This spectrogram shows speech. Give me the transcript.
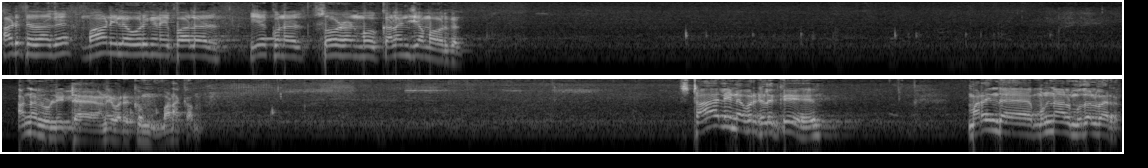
அடுத்ததாக மாநில ஒருங்கிணைப்பாளர் இயக்குனர் சோழன் மு. களஞ்சியம் அவர்கள். அண்ணல் உள்ளிட்ட அனைவருக்கும் வணக்கம். ஸ்டாலின் அவர்களுக்கு மறைந்த முன்னாள் முதல்வர்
